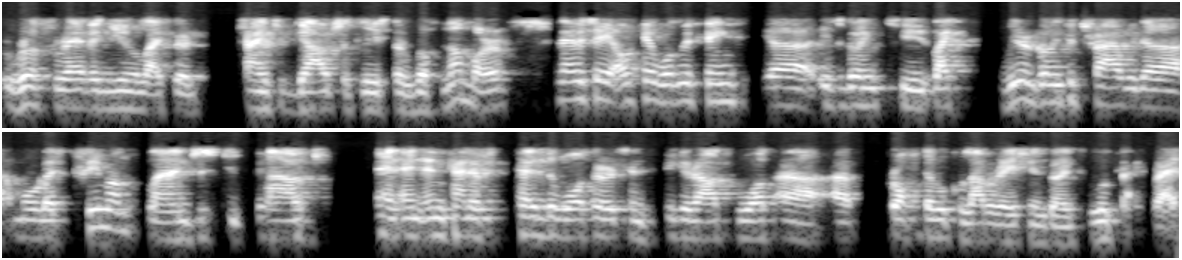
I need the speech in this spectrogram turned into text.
rough revenue, like we're trying to gouge at least a rough number. And then we say, okay, what we think uh, is going to, like, we're going to try with a more or less three month plan just to gouge and, and, and kind of test the waters and figure out what a, a profitable collaboration is going to look like, right?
